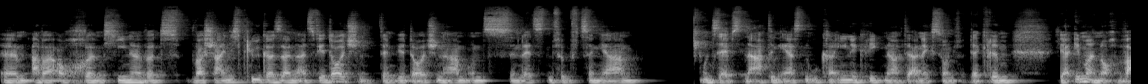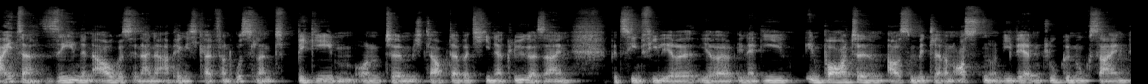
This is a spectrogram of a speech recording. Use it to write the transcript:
Ähm, aber auch ähm, China wird wahrscheinlich klüger sein als wir Deutschen. Denn wir Deutschen haben uns in den letzten 15 Jahren und selbst nach dem ersten Ukraine-Krieg, nach der Annexion der Krim, ja immer noch weiter sehenden Auges in eine Abhängigkeit von Russland begeben. Und ähm, ich glaube, da wird China klüger sein, beziehen viel ihre, ihre Energieimporte aus dem Mittleren Osten und die werden klug genug sein,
